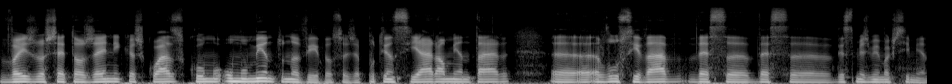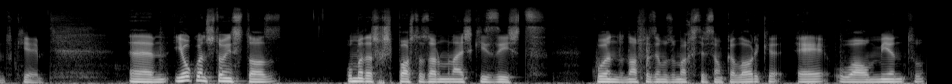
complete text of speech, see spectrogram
vejo as cetogénicas quase como um momento na vida, ou seja, potenciar, aumentar uh, a velocidade dessa, dessa, desse mesmo emagrecimento, que é, hum, eu quando estou em cetose, uma das respostas hormonais que existe quando nós fazemos uma restrição calórica é o aumento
